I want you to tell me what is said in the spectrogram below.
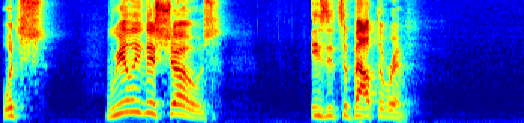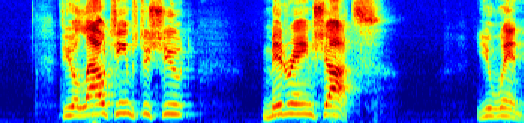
What's really this shows is it's about the rim. If you allow teams to shoot mid range shots, you win.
